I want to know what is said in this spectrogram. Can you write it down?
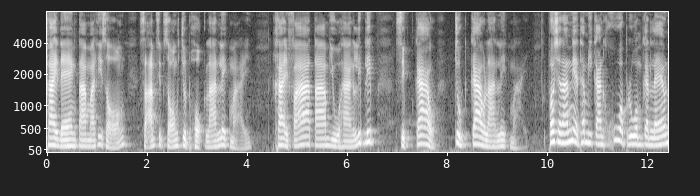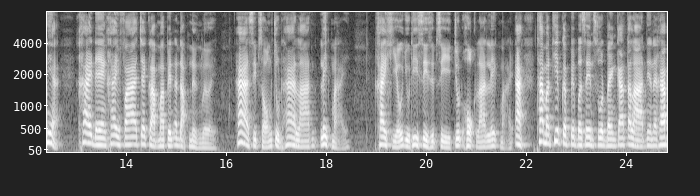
ค่ายแดงตามมาที่ 2 32.6 ล้านเลขหมาย ค่ายฟ้าตามอยู่ห่างลิบๆ 19.9 ล้านเลขหมาย เพราะฉะนั้นเนี่ยถ้ามีการควบรวมกันแล้วเนี่ยค่ายแดงค่ายฟ้าจะกลับมาเป็นอันดับหนึ่งเลย 52.5 ล้านเลขหมาย ค่ายเขียวอยู่ที่ 44.6 ล้านเลขหมายอะถ้ามาเทียบกันเป็นเปอร์เซ็นต์ส่วนแบ่งการตลาดเนี่ยนะครับ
